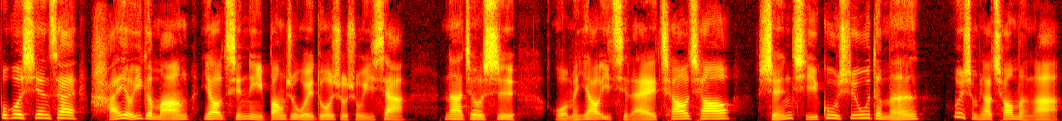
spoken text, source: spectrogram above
不过现在还有一个忙要请你帮助维多叔叔一下，那就是我们要一起来敲敲神奇故事屋的门。为什么要敲门啊？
